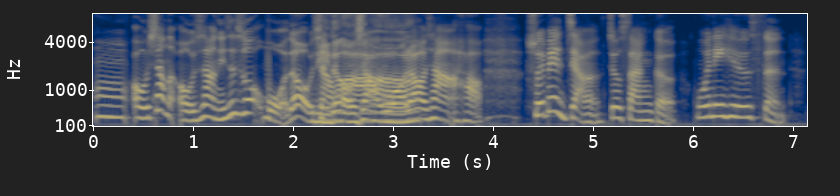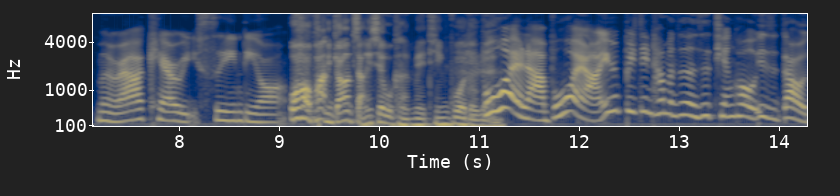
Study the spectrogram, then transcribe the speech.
嗯，偶像的偶像，你是说我的偶像？你的偶像啊我的偶像，好，随便讲就三个：Winnie Houston、Mariah Carey、Celine Dion。我好怕你刚刚讲一些我可能没听过的人。不会啦，不会啦，因为毕竟他们真的是天后，一直到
